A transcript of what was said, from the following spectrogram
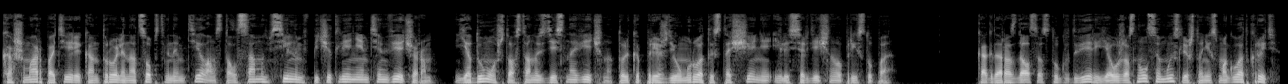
Кошмар потери контроля над собственным телом стал самым сильным впечатлением тем вечером. Я думал, что останусь здесь навечно, только прежде умру от истощения или сердечного приступа. Когда раздался стук в двери, я ужаснулся мысли, что не смогу открыть.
